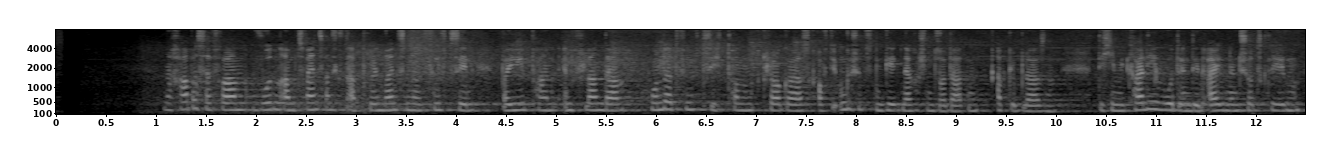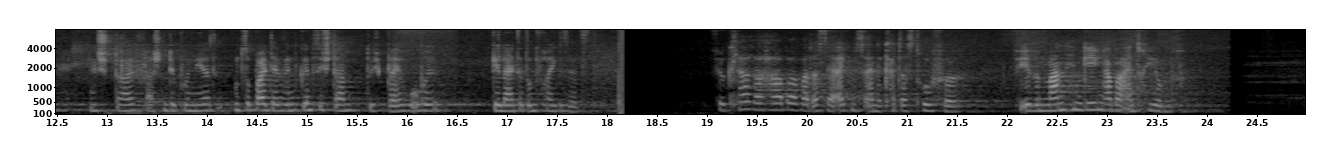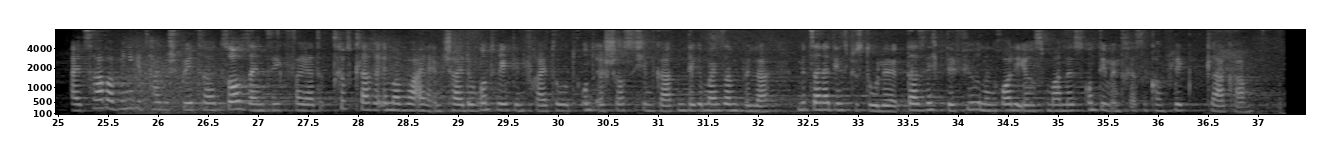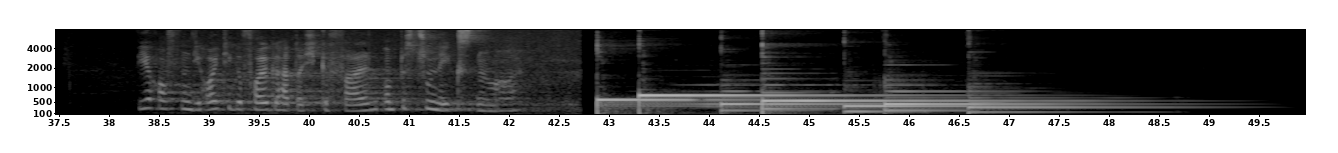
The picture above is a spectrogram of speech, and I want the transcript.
Nach Habers Verfahren wurden am 22. April 1915 bei Ypern in Flandern 150 Tonnen Chlorgas auf die ungeschützten gegnerischen Soldaten abgeblasen. Die Chemikalie wurde in den eigenen Schutzgräben in Stahlflaschen deponiert und sobald der Wind günstig stand, durch Bleirohre geleitet und freigesetzt. Für Clara Haber war das Ereignis eine Katastrophe, für ihren Mann hingegen aber ein Triumph. Als Haber wenige Tage später Hause seinen Sieg feiert, trifft Clara Immerwahr eine Entscheidung und wählt den Freitod und erschoss sich im Garten der gemeinsamen Villa mit seiner Dienstpistole, da sie nicht mit der führenden Rolle ihres Mannes und dem Interessenkonflikt klarkam. Wir hoffen, die heutige Folge hat euch gefallen und bis zum nächsten Mal.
